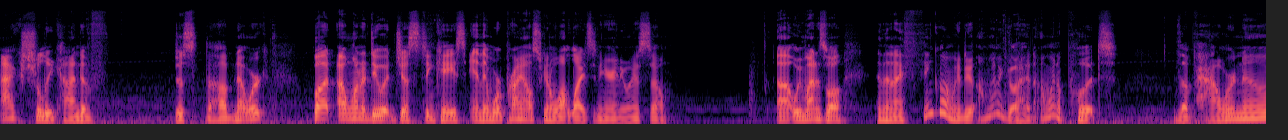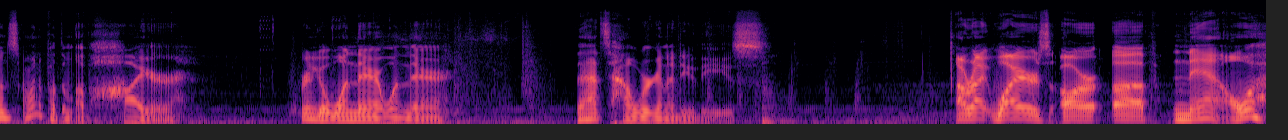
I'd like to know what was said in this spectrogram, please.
actually kind of just the hub network. But I want to do it just in case. And then we're probably also going to want lights in here anyway. So uh, we might as well. And then I think what I'm going to do, I'm going to go ahead. I'm going to put the power nodes. I want to put them up higher. We're going to go one there, one there. That's how we're going to do these. All right, wires are up now.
